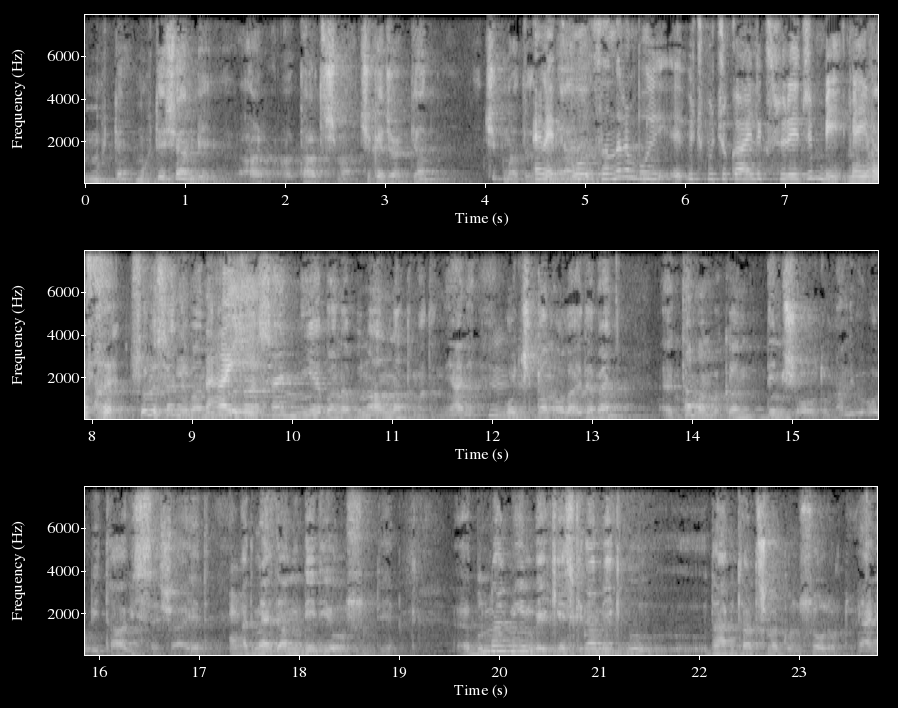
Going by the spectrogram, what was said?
muhte- muhteşem bir ar- tartışma çıkacakken çıkmadı. Evet Yani- bu sanırım bu e, üç buçuk aylık sürecin bir meyvesi. Sonra sen de bana Daha iyi. sen niye bana bunu anlatmadın? Yani o çıkan olayda ben e, tamam bakalım demiş oldum. Hani o bir tavizse şayet. Evet. Hadi Melda'nın dediği olsun diye. E, bunlar mühim belki. Eskiden belki bu daha bir tartışma konusu olurdu. Yani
